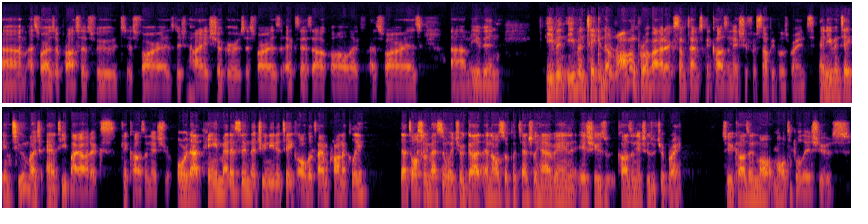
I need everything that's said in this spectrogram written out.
um, as far as the processed foods, as far as the high sugars, as far as excess alcohol, as far as um, even even even taking the wrong probiotics sometimes can cause an issue for some people's brains. And even taking too much antibiotics can cause an issue. Or that pain medicine that you need to take all the time chronically that's also messing with your gut and also potentially having issues causing issues with your brain. So you're causing mul- multiple issues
